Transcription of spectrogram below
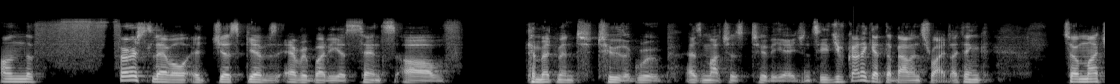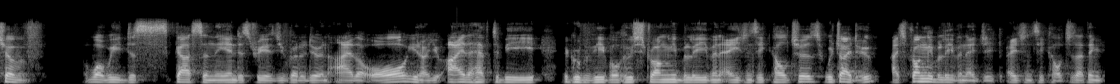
on the first level, it just gives everybody a sense of commitment to the group as much as to the agencies. You've got to get the balance right. I think so much of what we discuss in the industry is you've got to do an either or. You know, you either have to be a group of people who strongly believe in agency cultures, which I do. I strongly believe in agency cultures. I think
